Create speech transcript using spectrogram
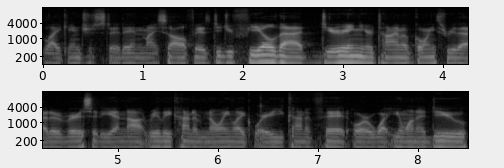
like interested in myself. Is did you feel that during your time of going through that adversity and not really kind of knowing like where you kind of fit or what you want to do,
